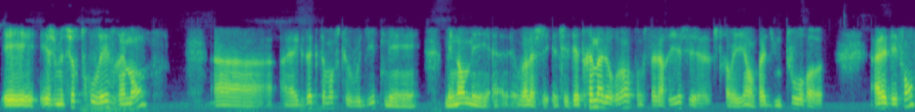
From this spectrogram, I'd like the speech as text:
et, et je me suis retrouvé vraiment à, exactement ce que vous dites, mais mais non, mais voilà, j'étais très malheureux en tant que salarié. Je travaillais en bas d'une tour à la défense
